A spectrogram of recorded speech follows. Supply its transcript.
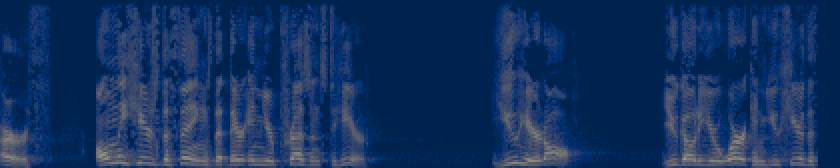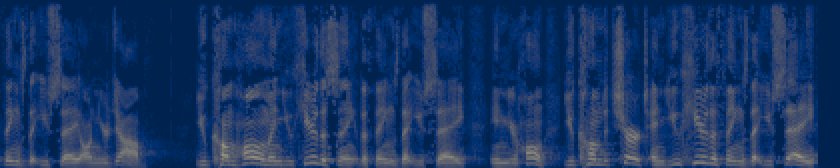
earth only hears the things that they're in your presence to hear. You hear it all. You go to your work and you hear the things that you say on your job. You come home and you hear the, the things that you say in your home. You come to church and you hear the things that you say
